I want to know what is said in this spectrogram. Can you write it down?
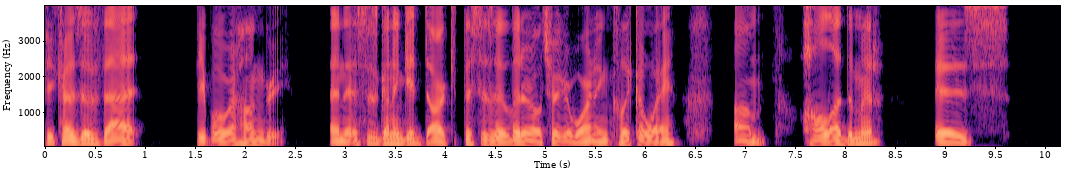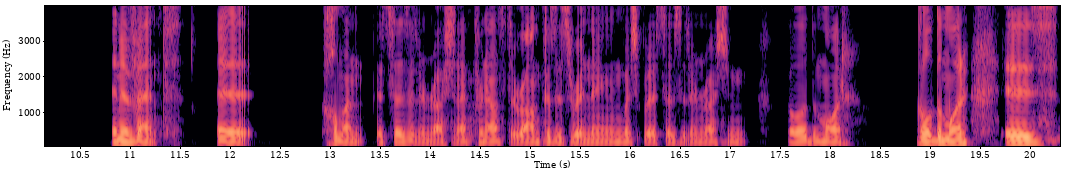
because of that, people were hungry. And this is gonna get dark. This is a literal trigger warning. Click away. Um, Holodomor is an event. Uh, hold on, it says it in Russian. I pronounced it wrong because it's written in English, but it says it in Russian. Golodomor. Goldomor is.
